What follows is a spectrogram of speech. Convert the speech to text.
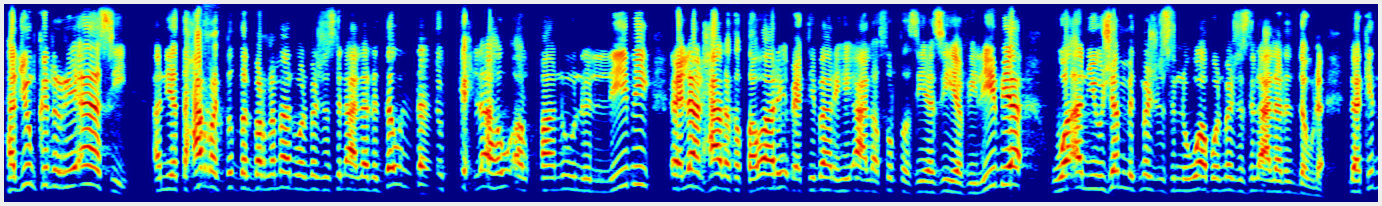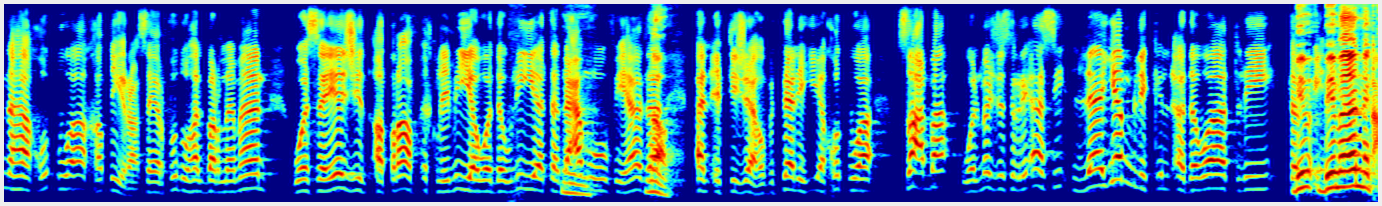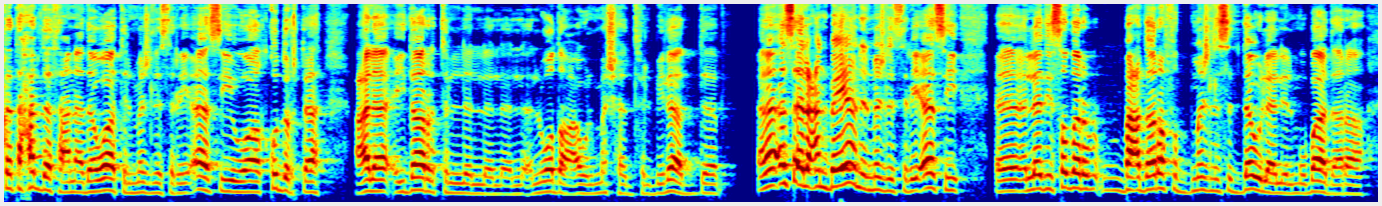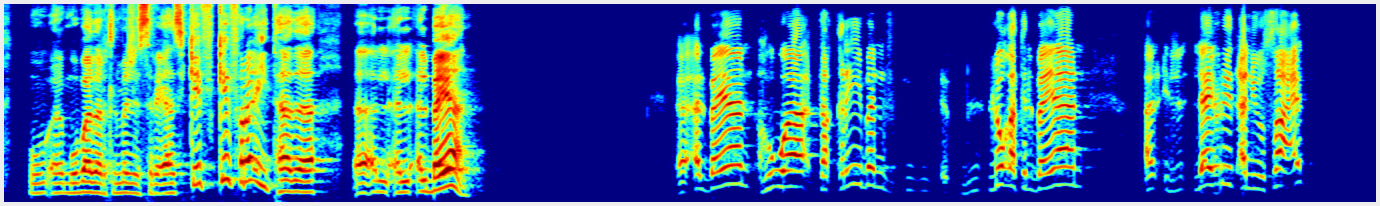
هل يمكن الرئاسي أن يتحرك ضد البرلمان والمجلس الأعلى للدولة يتيح له القانون الليبي؟ إعلان حالة الطوارئ باعتباره أعلى سلطة سياسية في ليبيا وأن يجمد مجلس النواب والمجلس الأعلى للدولة. لكنها خطوة خطيرة. سيرفضها البرلمان وسيجد أطراف إقليمية ودولية تدعمه في هذا نعم. الاتجاه. وبالتالي هي خطوة صعبة والمجلس الرئاسي لا يملك الأدوات بما أنك نعم. تتحدث عن أدوات المجلس الرئاسي وقدرته على إدارة الوضع أو المشهد في البلاد أنا أسأل عن بيان المجلس الرئاسي آه الذي صدر بعد رفض مجلس الدولة للمبادرة مبادرة المجلس الرئاسي كيف كيف رأيت هذا آه البيان؟ آه، البيان هو تقريبا لغة البيان لا يريد أن يصعد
